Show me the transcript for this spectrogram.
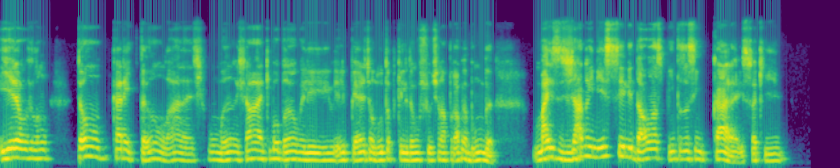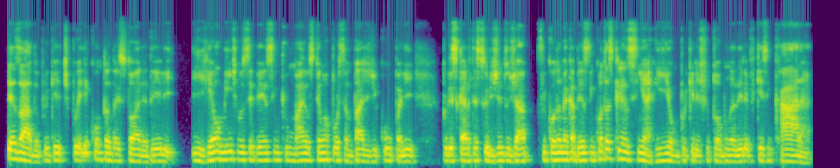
e ele é um vilão tão caretão lá, né? Tipo, um mancha, ah, que bobão, ele, ele perde a luta porque ele deu um chute na própria bunda. Mas já no início ele dá umas pintas assim, cara, isso aqui pesado, porque, tipo, ele contando a história dele e realmente você vê, assim, que o Miles tem uma porcentagem de culpa ali por esse cara ter surgido, já ficou na minha cabeça. Enquanto as criancinhas riam porque ele chutou a bunda dele, eu fiquei assim, cara,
